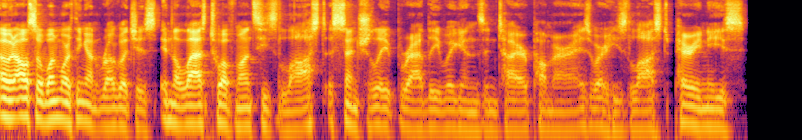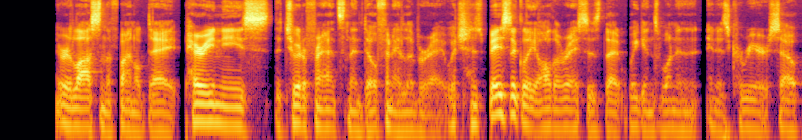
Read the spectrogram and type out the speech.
Oh, and also one more thing on Roglic is in the last 12 months, he's lost essentially Bradley Wiggins' entire Palmares, where he's lost Paris Nice, or lost on the final day, Paris Nice, the Tour de France, and then Dauphiné Libéré, which is basically all the races that Wiggins won in, in his career. So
